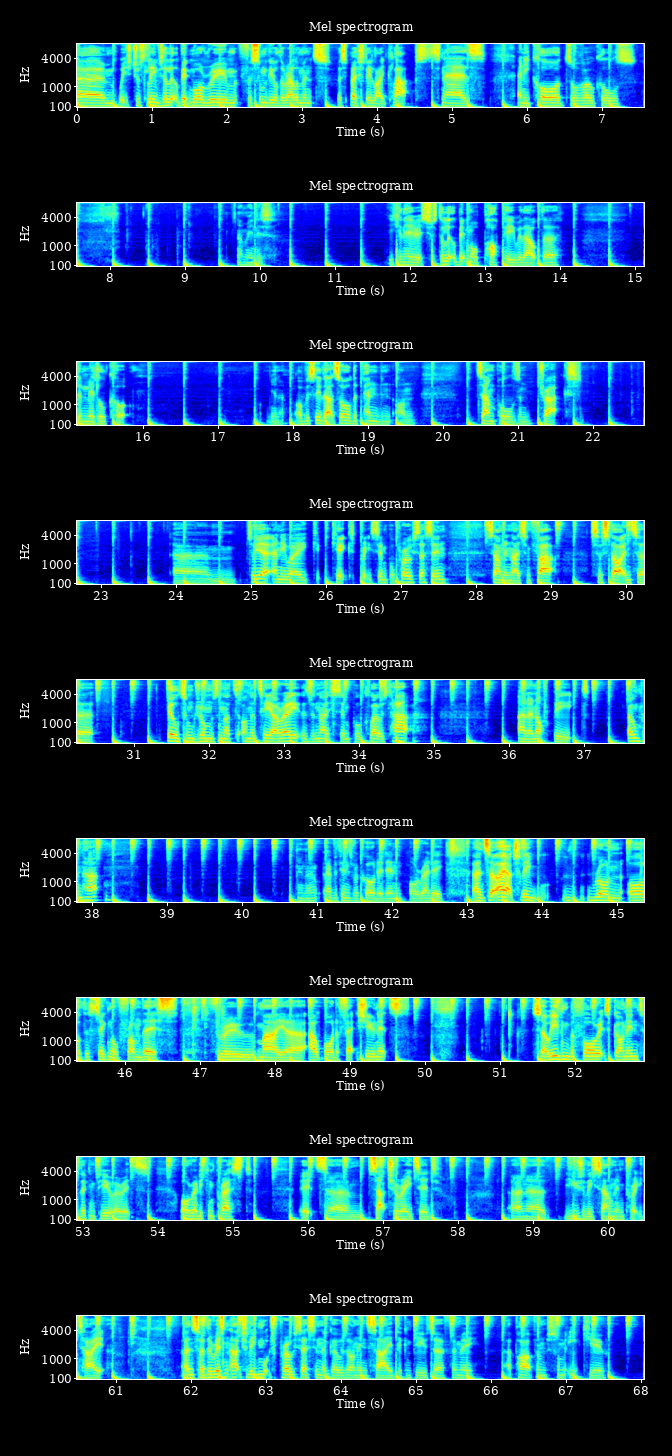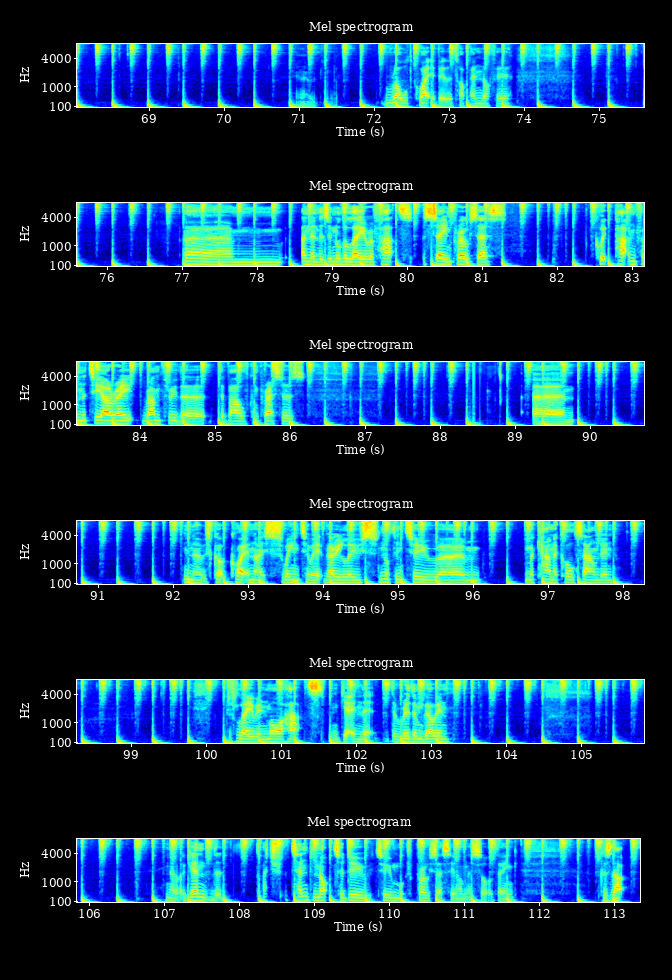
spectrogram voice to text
um, which just leaves a little bit more room for some of the other elements, especially like claps, snares, any chords or vocals. I mean, it's you can hear it's just a little bit more poppy without the the middle cut. You know, obviously that's all dependent on samples and tracks. Um, so yeah, anyway, kicks pretty simple processing, sounding nice and fat. So starting to build some drums on the, on the TR8. There's a nice simple closed hat and an offbeat open hat. You know, everything's recorded in already. And so I actually run all of the signal from this through my uh, outboard effects units. So even before it's gone into the computer, it's already compressed, it's um, saturated, and uh, usually sounding pretty tight. And so there isn't actually much processing that goes on inside the computer for me, apart from some EQ. You know, rolled quite a bit of the top end off here. Um, and then there's another layer of hats, same process. Quick pattern from the TR8, ran through the, the valve compressors. Um, you know, it's got quite a nice swing to it, very loose, nothing too um, mechanical sounding. Just layering more hats and getting the, the rhythm going. You know, again, the, I tend not to do too much processing on this sort of thing because that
